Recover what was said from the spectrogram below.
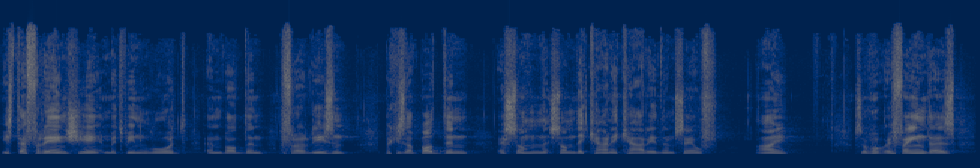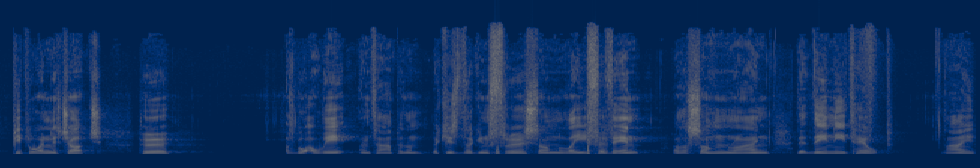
he's differentiating between load and burden for a reason. Because a burden is something that somebody can't carry themselves. Aye? So what we find is people in the church who have got a weight on top of them because they're going through some life event or there's something wrong that they need help. Aye?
